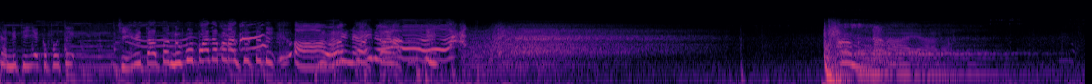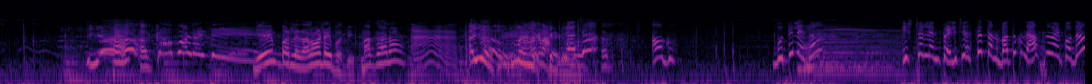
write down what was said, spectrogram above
కానీ తీయకపోతే జీవితాంతం నువ్వు బాధపడాల్సి ఉంటుంది. కాపాడండి. ఏం పర్లేదు అలవాటు అయిపోద్ది మా కాల? అయ్యో. రాజా ఆగు. బుద్ధి లేదా? ఇష్టం లేని పెళ్ళి చేస్తే తన బతుకు నాశనం అయిపోదా?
